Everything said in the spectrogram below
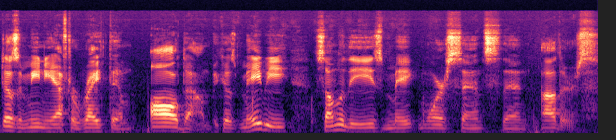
doesn't mean you have to write them all down because maybe some of these make more sense than others.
